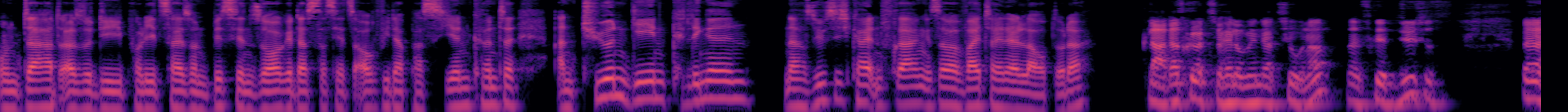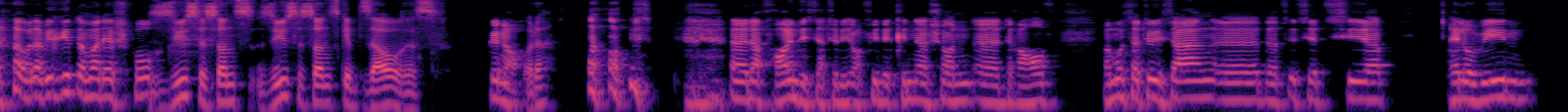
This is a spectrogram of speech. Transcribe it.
Und da hat also die Polizei so ein bisschen Sorge, dass das jetzt auch wieder passieren könnte. An Türen gehen, klingeln, nach Süßigkeiten fragen ist aber weiterhin erlaubt, oder? Klar, das gehört zu Halloween dazu, ne? Es gibt Süßes, äh, oder wie geht nochmal der Spruch? Süßes, sonst, Süßes, sonst gibt Saures. Genau. Oder? Und äh, da freuen sich natürlich auch viele Kinder schon äh, drauf. Man muss natürlich sagen, äh, das ist jetzt hier Halloween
